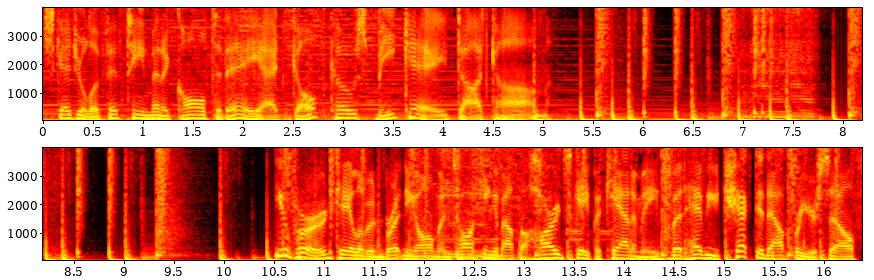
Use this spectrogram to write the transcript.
Schedule a 15 minute call today at GulfCoastBK.com. You've heard Caleb and Brittany Allman talking about the Hardscape Academy, but have you checked it out for yourself?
